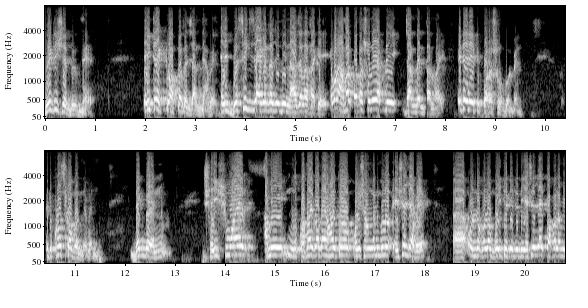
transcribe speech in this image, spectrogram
ব্রিটিশের বিরুদ্ধে। এইটা একটু আপনাদের জানতে হবে। এই বেসিক জায়গাটা যদি না জানা থাকে, এবং আমার কথা শুনে আপনি জানবেন তা নয়, এটা নিয়ে একটু পড়াশুনো করবেন। একটু খোঁজ খবর নেবেন। দেখবেন সেই সময়ের আমি কথায় কথায় হয়তো পরিসংখ্যানগুলো এসে যাবে অন্য কোনো বই থেকে যদি এসে যায়, তখন আমি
